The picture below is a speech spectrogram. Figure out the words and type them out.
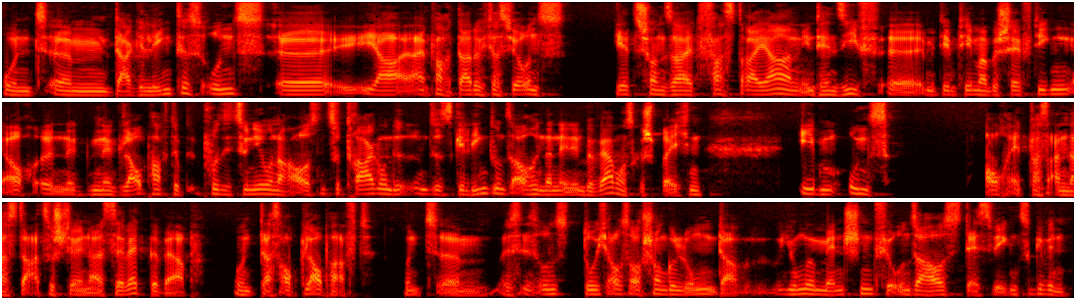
Und ähm, da gelingt es uns äh, ja einfach dadurch, dass wir uns jetzt schon seit fast drei Jahren intensiv äh, mit dem Thema beschäftigen, auch eine, eine glaubhafte Positionierung nach außen zu tragen. Und es gelingt uns auch in, in den Bewerbungsgesprächen eben uns auch etwas anders darzustellen als der Wettbewerb und das auch glaubhaft. Und ähm, es ist uns durchaus auch schon gelungen, da junge Menschen für unser Haus deswegen zu gewinnen.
